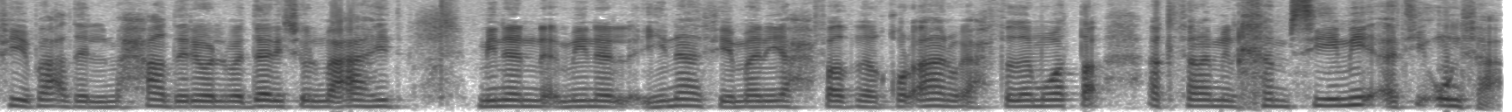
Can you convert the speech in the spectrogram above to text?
في بعض المحاضر والمدارس والمعاهد من من الإناث من يحفظن القرآن ويحفظ الموطأ أكثر من خمسمائة أنثى.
